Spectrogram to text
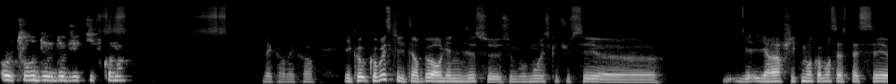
autour d'objectifs communs. D'accord, d'accord. Et comment est-ce qu'il était un peu organisé ce mouvement? Est-ce que tu sais hiérarchiquement comment ça se passait?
